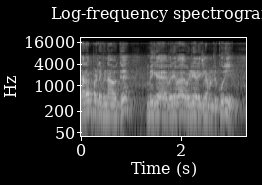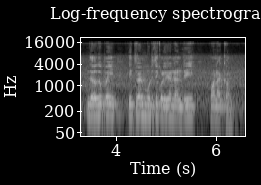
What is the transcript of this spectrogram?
தரப்பட்ட வினாவுக்கு மிக விரைவாக வெளியளிக்கலாம் என்று கூறி இந்த வகுப்பை இத்துடன் முடித்துக் கொள்கிறேன். நன்றி. வணக்கம்.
